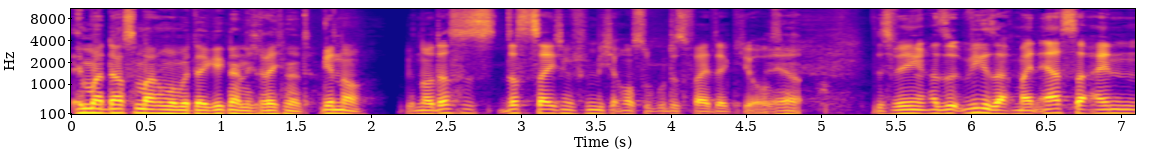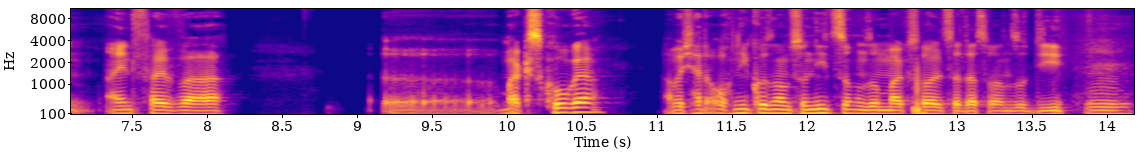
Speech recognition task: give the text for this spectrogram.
Immer das machen, womit der Gegner nicht rechnet. genau, genau, das ist, das zeichnet für mich auch so gutes Fight IQ aus. Ja. Deswegen, also wie gesagt, mein erster Ein Einfall war äh, Max Koga, aber ich hatte auch Nico Samsonize und so Max Holzer, das waren so die, Mhm.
